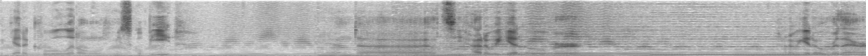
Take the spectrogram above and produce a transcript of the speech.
We get a cool little musical beat. And, uh, let's see, how do we get over... How do we get over there?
